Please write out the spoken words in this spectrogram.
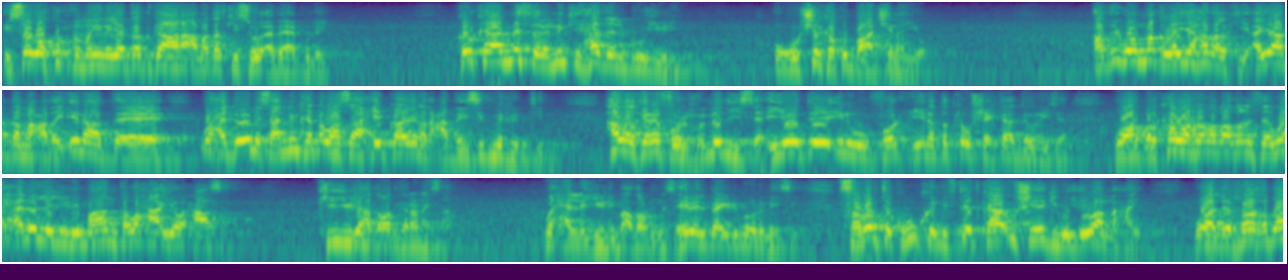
Isagoo ku xumaynaya dad gaara ama dadkii soo abaabulay. Kolkaa maalan ninkii hadal buu yidhi uu shirka ku baajinayo. Adigoo maqlaya hadalkii ayaa damacday inaad waxaad doonaysaa ninkana waa saaxiibkaayo inaad caddaysid ma rabtid hadalkana foolxumadiisa iyo dee inuu foolxuyo inaad dadka u sheegta ad waar bal ka warrama baad odhanaysaa waxaale la yidhi maanta waxaa iyo waxaasi kii yidhi haddabaad garanaysaa. Waxa la yidhi baad odhanaysa hebel baa yidhi ma odhanaysid. Sababta kugu kalifteed kaa u sheegi weyday waa maxay? Waa liragba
